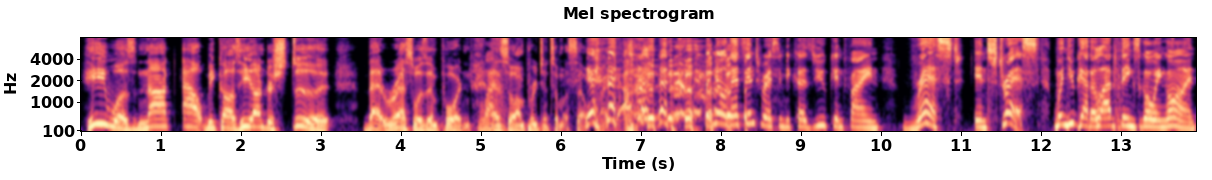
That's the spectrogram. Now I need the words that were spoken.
He was knocked out because he understood that rest was important. Wow. And so I'm preaching to myself right now. but no, that's interesting because you can find rest in stress when you got a lot of things going on.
